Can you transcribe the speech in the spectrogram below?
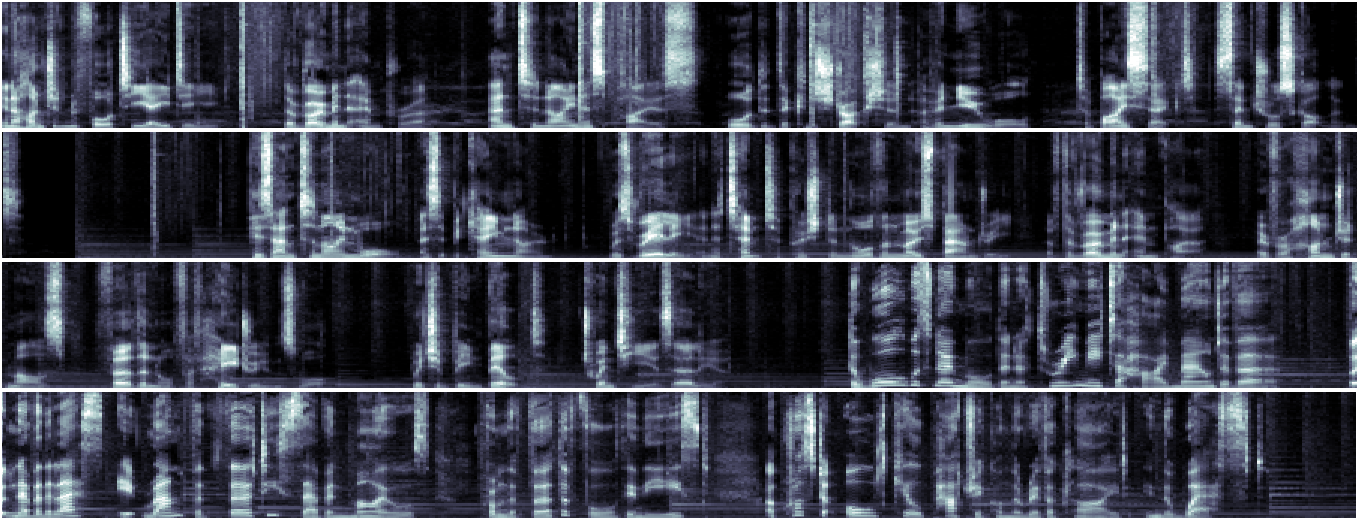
In 140 AD, the Roman Emperor Antoninus Pius ordered the construction of a new wall to bisect central Scotland. His Antonine Wall, as it became known, was really an attempt to push the northernmost boundary of the Roman Empire over a hundred miles further north of Hadrian's Wall, which had been built 20 years earlier. The wall was no more than a three metre high mound of earth, but nevertheless it ran for 37 miles from the Firth of Forth in the east across to Old Kilpatrick on the River Clyde in the west.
